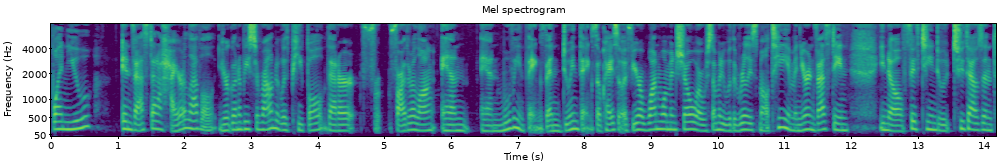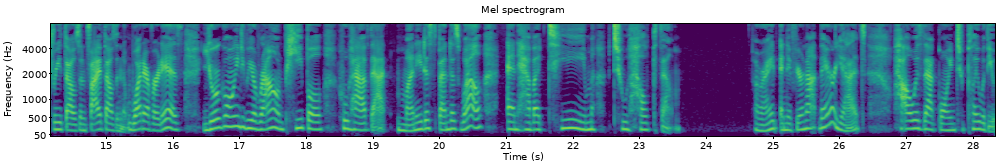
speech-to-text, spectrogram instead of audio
When you invest at a higher level, you're going to be surrounded with people that are f- farther along and and moving things and doing things, okay? So if you're a one woman show or somebody with a really small team and you're investing, you know, 15 to 2000, 3000, 5000, whatever it is, you're going to be around people who have that money to spend as well and have a team to help them. All right. And if you're not there yet, how is that going to play with you?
